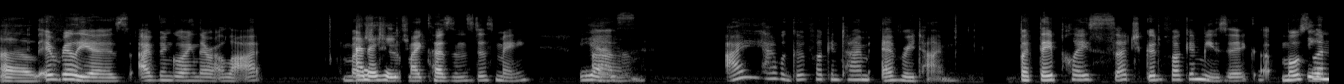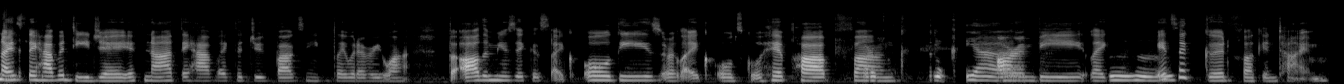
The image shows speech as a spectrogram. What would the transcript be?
of it really is. I've been going there a lot much and I to my cousin's dismay. Yes. Um, i have a good fucking time every time but they play such good fucking music. Uh, most of the nights they have a dj if not they have like the jukebox and you can play whatever you want. But all the music is like oldies or like old school hip-hop funk yeah. R&b like mm-hmm. it's a good fucking time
